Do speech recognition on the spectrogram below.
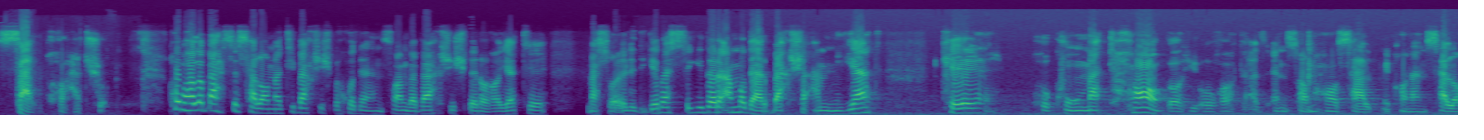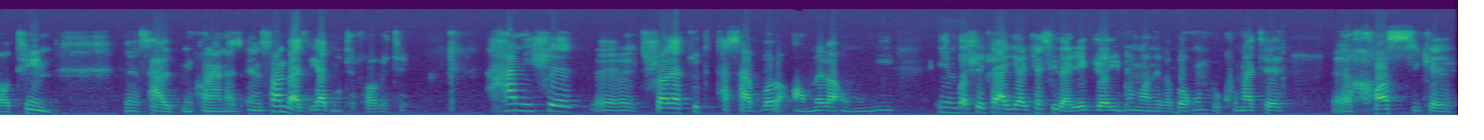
سلب خواهد شد. خب حالا بحث سلامتی بخشش به خود انسان و بخشش به رعایت مسائل دیگه بستگی داره اما در بخش امنیت که حکومت ها گاهی اوقات از انسان ها سلب می‌کنن سلاطین سلب می‌کنن از انسان وضعیت متفاوته. همیشه شاید تو تصور عامه و عمومی این باشه که اگر کسی در یک جایی بمانه و با اون حکومت خاصی که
